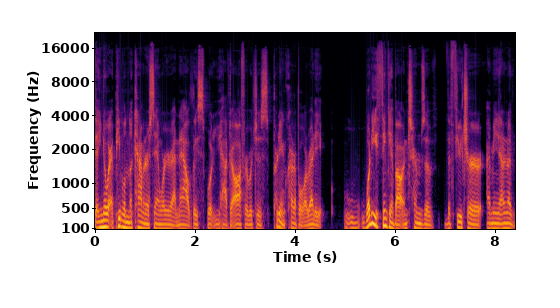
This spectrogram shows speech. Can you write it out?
you know people kind of understand where you're at now, at least what you have to offer, which is pretty incredible already. what are you thinking about in terms of the future? I mean, I don't know,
